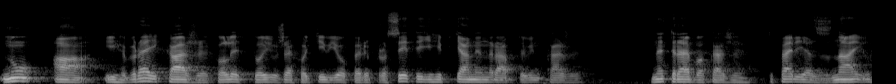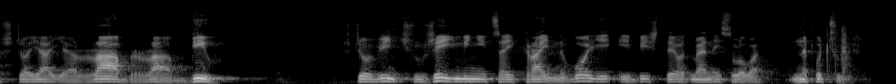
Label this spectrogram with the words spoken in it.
Ну, а і єврей каже, коли той вже хотів його перепросити, єгиптянин раб, то він каже: не треба, каже, тепер я знаю, що я є раб рабів, що він чужий мені цей край неволі, і більш ти від мене слова не почуєш.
